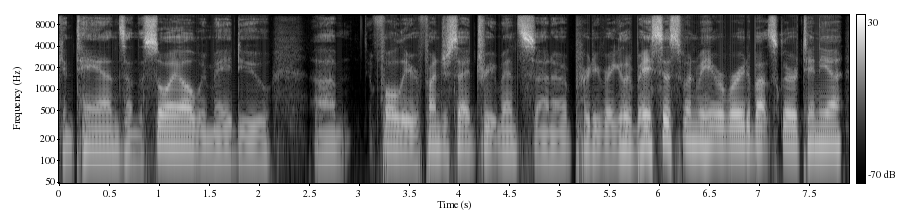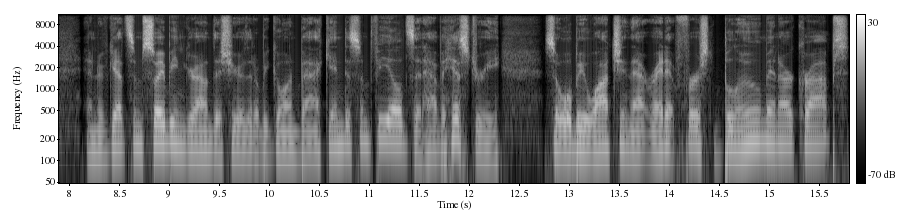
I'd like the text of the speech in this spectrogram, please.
contans on the soil. We may do um, foliar fungicide treatments on a pretty regular basis when we are worried about sclerotinia. And we've got some soybean ground this year that'll be going back into some fields that have a history. So we'll be watching that right at first bloom in our crops,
